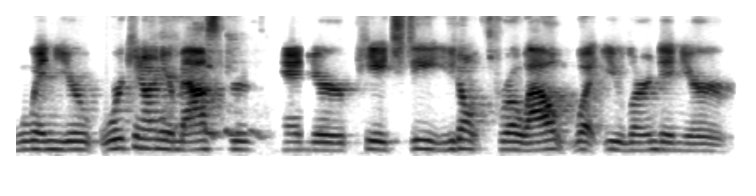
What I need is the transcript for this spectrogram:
when you're working on your master's and your PhD, you don't throw out what you learned in your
